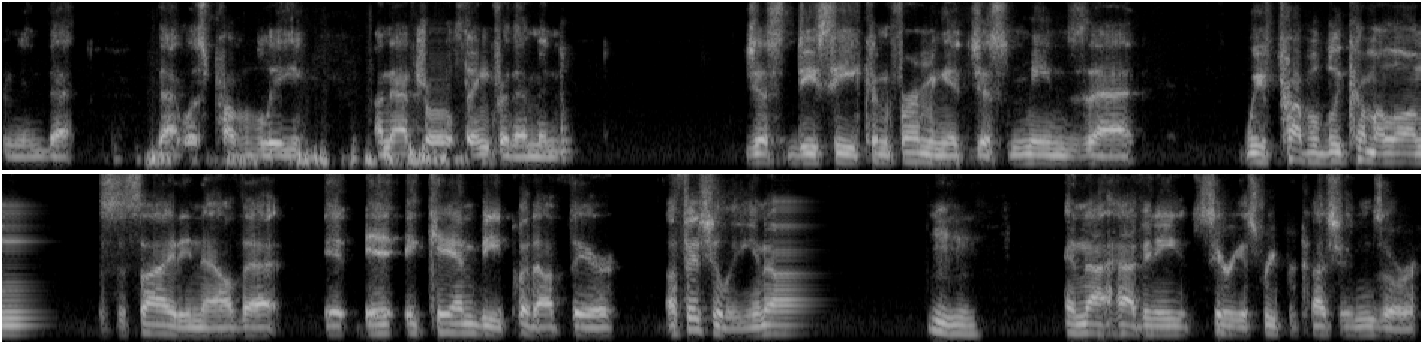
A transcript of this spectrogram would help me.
I mean, that that was probably a natural thing for them. And just DC confirming it just means that we've probably come along society now that it, it, it can be put out there officially, you know, mm-hmm. and not have any serious repercussions or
